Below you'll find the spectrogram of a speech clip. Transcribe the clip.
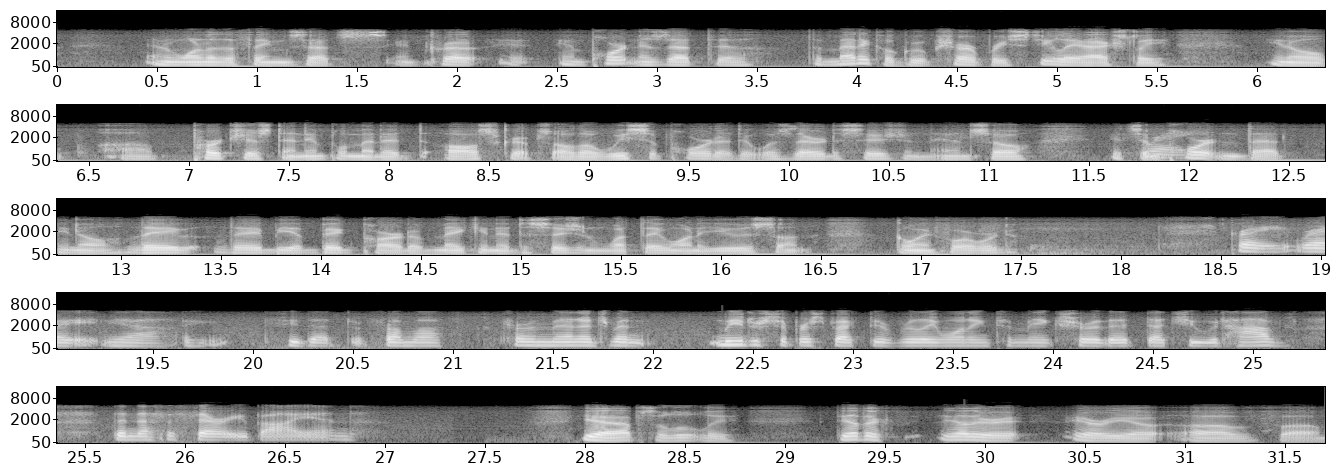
and one of the things that's incre- important is that the the medical group Sharp Rees-Stealy actually, you know, uh, purchased and implemented Allscripts. Although we supported, it it was their decision, and so it's right. important that you know they they be a big part of making a decision what they want to use on going forward. Right, right, yeah. I see that from a from a management leadership perspective, really wanting to make sure that that you would have the necessary buy-in. Yeah, absolutely. The other the other area of uh,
